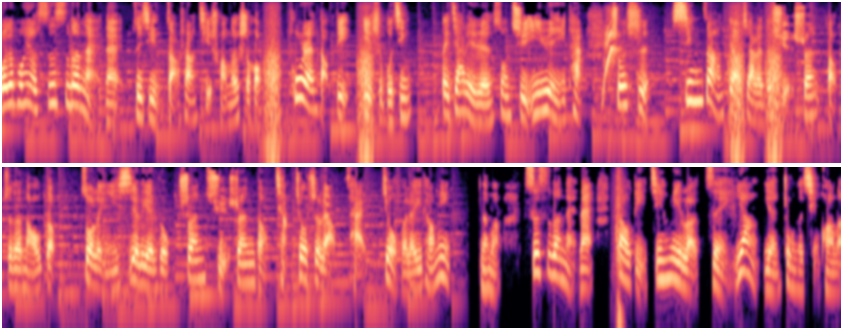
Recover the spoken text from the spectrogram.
我的朋友思思的奶奶最近早上起床的时候突然倒地，意识不清，被家里人送去医院一看，说是心脏掉下来的血栓导致的脑梗，做了一系列溶栓、取栓等抢救治疗，才救回了一条命。那么思思的奶奶到底经历了怎样严重的情况呢？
